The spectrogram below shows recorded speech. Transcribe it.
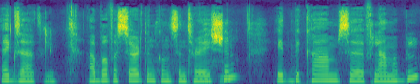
Exactly. Above a certain concentration, it becomes uh, flammable.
